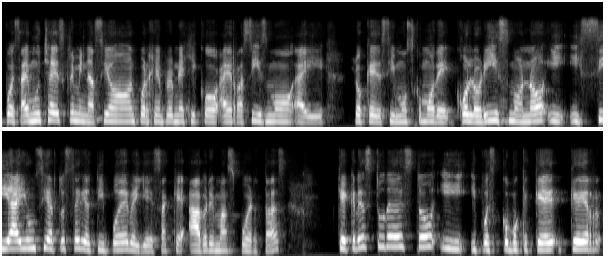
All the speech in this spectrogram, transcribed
pues hay mucha discriminación, por ejemplo, en México hay racismo, hay lo que decimos como de colorismo, ¿no? Y, y sí hay un cierto estereotipo de belleza que abre más puertas. ¿Qué crees tú de esto? Y, y pues como que, que,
